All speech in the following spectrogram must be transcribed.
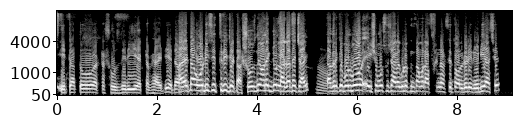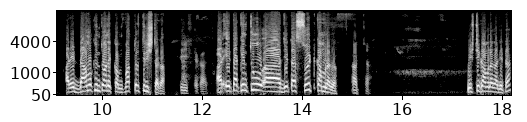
এটা তো একটা সজনেরই একটা ভ্যারাইটি এটা এটা ওডিসি যেটা সজনে অনেকজন লাগাতে চায়। তাদেরকে বলব এই সমস্ত চারাগুলো কিন্তু আমার নার্সারিতে অলরেডি রেডি আছে। আর এর দামও কিন্তু অনেক কম মাত্র তিরিশ টাকা। তিরিশ টাকা আর এটা কিন্তু যেটা সুইট কামরাঙা। আচ্ছা। মিষ্টি কামরাঙা যেটা।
